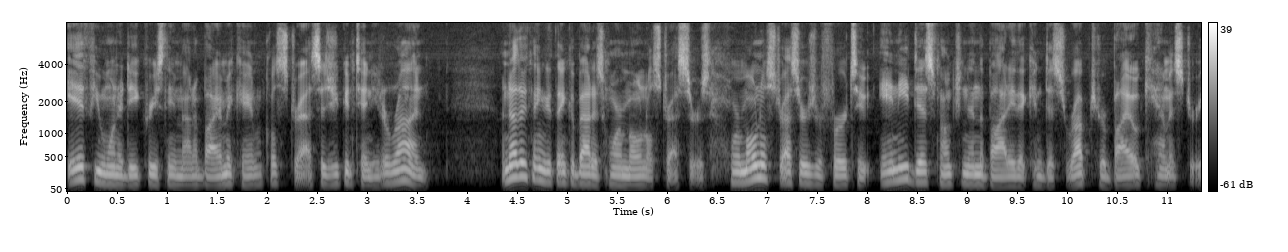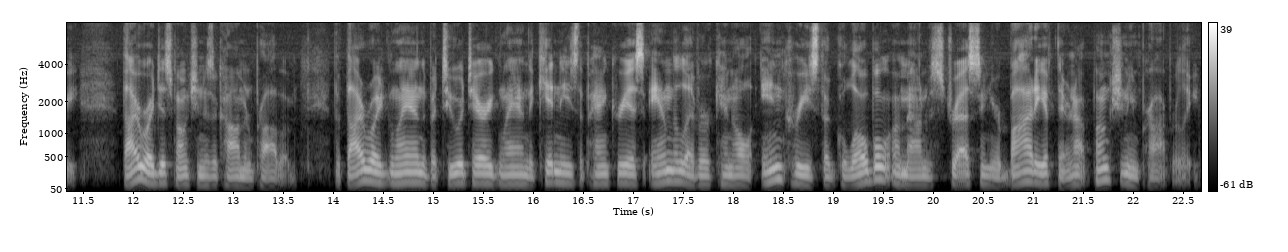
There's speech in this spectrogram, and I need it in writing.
if you want to decrease the amount of biomechanical stress as you continue to run. Another thing to think about is hormonal stressors. Hormonal stressors refer to any dysfunction in the body that can disrupt your biochemistry. Thyroid dysfunction is a common problem. The thyroid gland, the pituitary gland, the kidneys, the pancreas, and the liver can all increase the global amount of stress in your body if they're not functioning properly.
